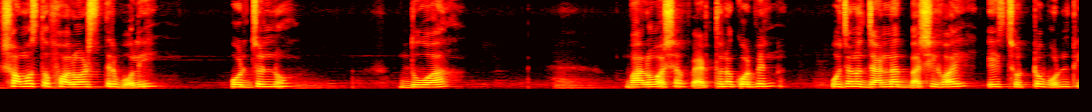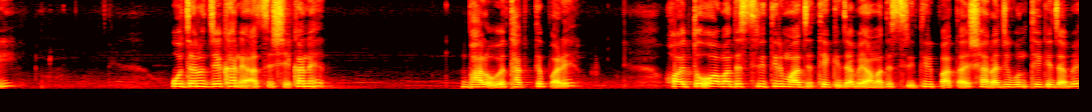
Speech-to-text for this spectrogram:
সমস্ত ফলোয়ার্সদের বলি, ওর জন্য দোয়া, ভালোবাসা প্রার্থনা করবেন। ও যেন জান্নাতবাসী হয়, এই ছোট্ট বোনটি। ও যেন যেখানে আছে সেখানে ভালোভাবে থাকতে পারে। হয়তো ও আমাদের স্মৃতির মাঝে থেকে যাবে, আমাদের স্মৃতির পাতায় সারা জীবন থেকে যাবে।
